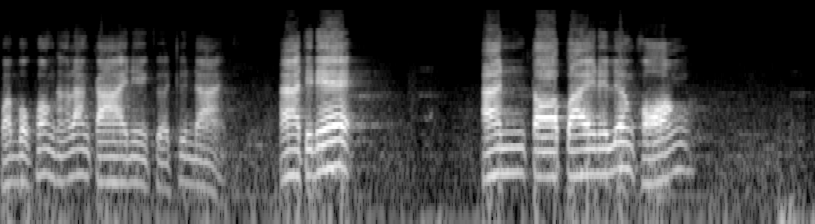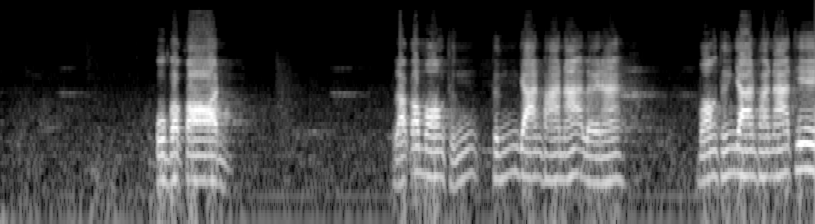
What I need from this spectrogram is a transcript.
ความบกพร่องทางร่างกายนี่เกิดขึ้นได้ ทีนี้อันต่อไปในเรื่องของ อุปกรณ์เราก็มองถึงถึงยานพาหนะเลยนะ มองถึงยานพาหนะที่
